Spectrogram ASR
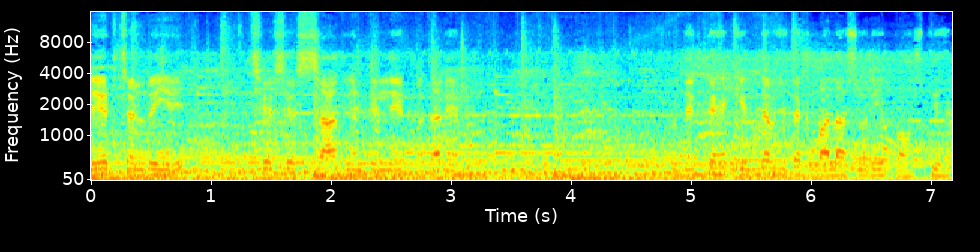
लेट चल रही है। छः से सात घंटे लेट बता रहे हैं। तो देखते हैं कितने बजे तक बालासोर ये पहुँचती है।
